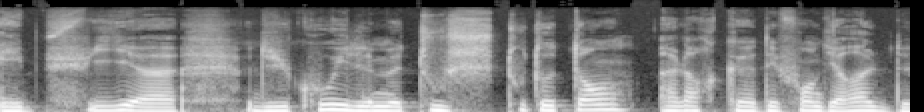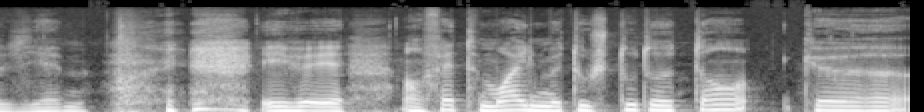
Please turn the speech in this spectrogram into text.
Et puis, du coup, il me touche tout autant, alors que des fois on dirait oh, le deuxième. Et en fait, moi, il me touche tout autant que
